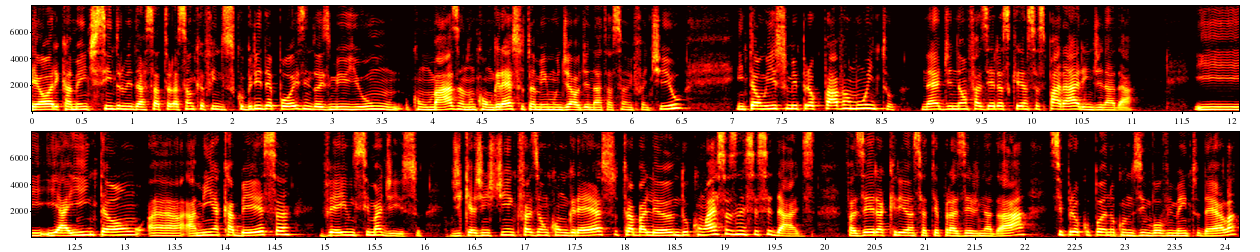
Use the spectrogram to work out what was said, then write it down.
teoricamente, síndrome da saturação, que eu fui descobrir depois, em 2001, com MASA, num congresso também mundial de natação infantil. Então, isso me preocupava muito, né? De não fazer as crianças pararem de nadar. E, e aí, então, a, a, minha cabeça veio em cima disso, de que a gente tinha que fazer um congresso trabalhando com essas necessidades. Fazer a criança ter prazer em nadar, se preocupando com o desenvolvimento dela,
